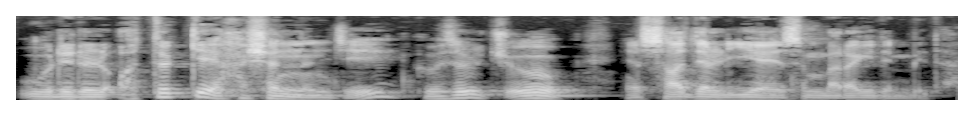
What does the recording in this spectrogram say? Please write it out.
우리를 어떻게 하셨는지 그것을 쭉 4절 이하에서 말하게 됩니다.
